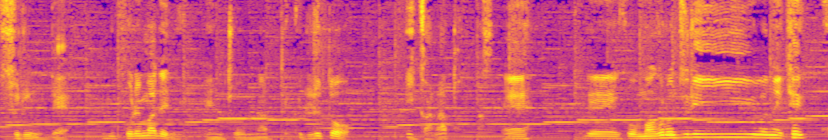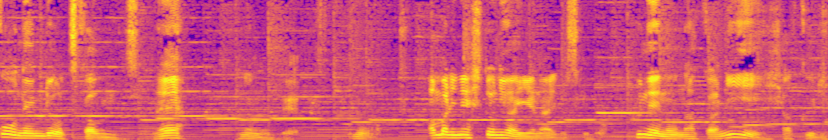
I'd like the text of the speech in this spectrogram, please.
するんで、これまでに延長になってくれるといいかなと思いますね。で、こう、マグロ釣りはね、結構燃料を使うんですよね。なので、もう、あんまりね、人には言えないですけど、船の中に100リッ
